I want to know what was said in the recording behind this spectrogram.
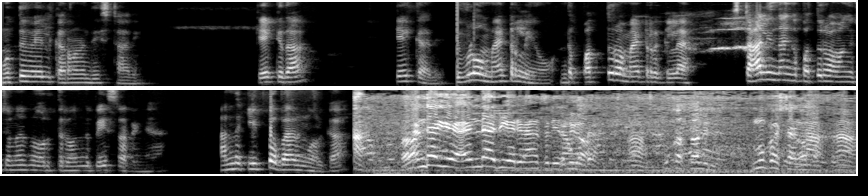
முத்துவேல் கருணாநிதி ஸ்டாலின். கேக்குதா? கேட்காது. இவ்வளோ மேட்டர்லையும் இந்த பத்து ரூபா மேட்டர் இருக்குல்ல ஸ்டாலின் தான் இங்க பத்து ரூபா வாங்க சொன்னதுன்னு ஒருத்தர் வந்து பேசுறாருங்க. அந்த கிளிப்பை பாருங்க ஒருக்கா. எந்த அதி- எந்த அதிகாரி வாங்க சொல்லிடுறாங்க மு க ஸ்டாலின். மு க ஸ்டாலினா? ஆ.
